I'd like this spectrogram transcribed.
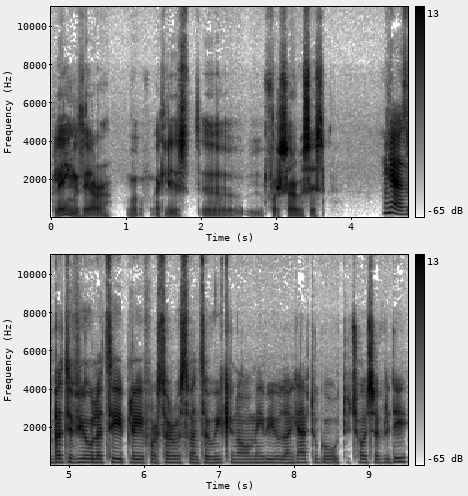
playing there well, at least uh, for services Yes, but if you, let's say, play for service once a week, you know, maybe you don't have to go to church every day.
